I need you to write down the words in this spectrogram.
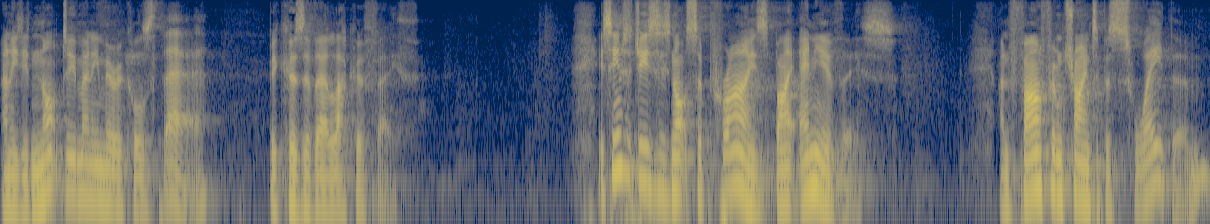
And he did not do many miracles there because of their lack of faith. It seems that Jesus is not surprised by any of this. And far from trying to persuade them,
